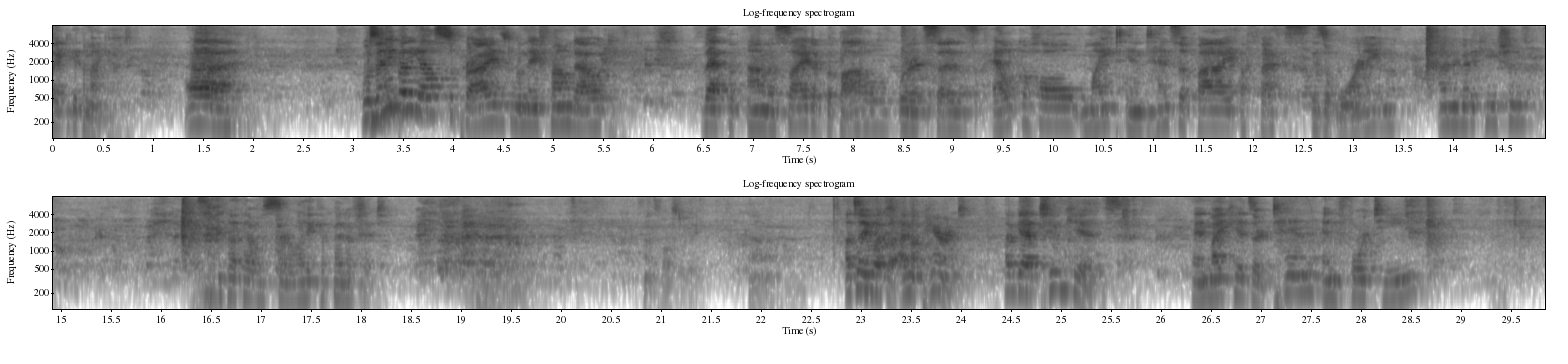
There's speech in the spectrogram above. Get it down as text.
fight to get the mic out. Uh, was anybody else surprised when they found out that on the side of the bottle where it says alcohol might intensify effects is a warning on your medication? I thought that was sort of like a benefit. It's not supposed to be. Uh, I'll tell you what, though, I'm a parent. I've got two kids, and my kids are 10 and 14.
